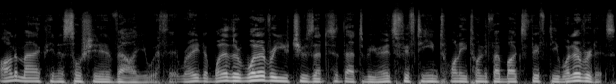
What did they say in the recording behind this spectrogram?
automatically an associated value with it right? Whether whatever you choose that to, that to be maybe it's 15 20 25 bucks 50 whatever it is.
